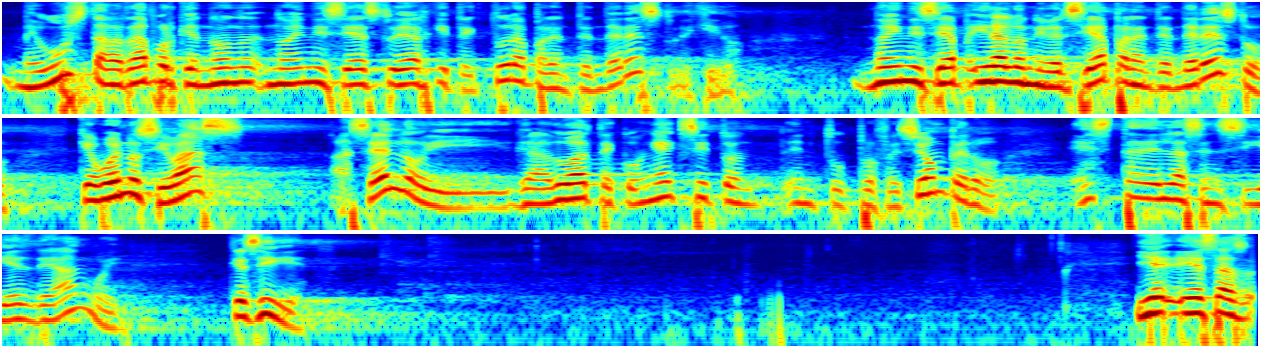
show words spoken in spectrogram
me gusta, ¿verdad? Porque no, no hay necesidad de estudiar arquitectura para entender esto. Dije no hay necesidad de ir a la universidad para entender esto. Qué bueno si vas, hacelo y gradúate con éxito en, en tu profesión, pero esta es la sencillez de Angway. ¿Qué sigue? Y esas,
